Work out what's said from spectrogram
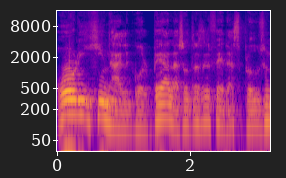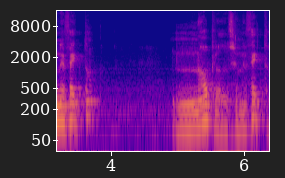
original golpea las otras esferas, ¿produce un efecto? No produce un efecto.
